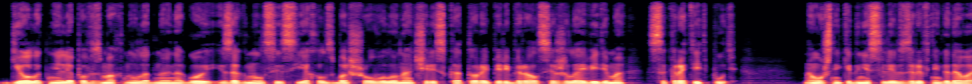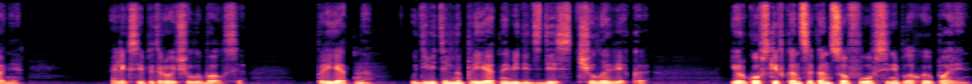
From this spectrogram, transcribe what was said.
Геолог нелепо взмахнул одной ногой, изогнулся и съехал с большого валуна, через который перебирался, желая, видимо, сократить путь. Наушники донесли взрыв негодования. Алексей Петрович улыбался. «Приятно, удивительно приятно видеть здесь человека. Юрковский, в конце концов, вовсе неплохой парень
